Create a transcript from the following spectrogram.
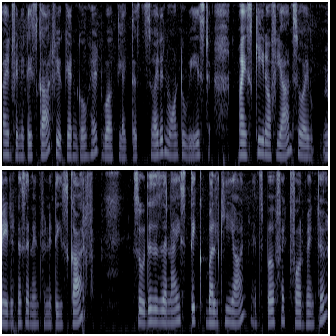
infinity scarf you can go ahead work like this. So I didn't want to waste my skein of yarn so I made it as an infinity scarf. So this is a nice thick bulky yarn. It's perfect for winter.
